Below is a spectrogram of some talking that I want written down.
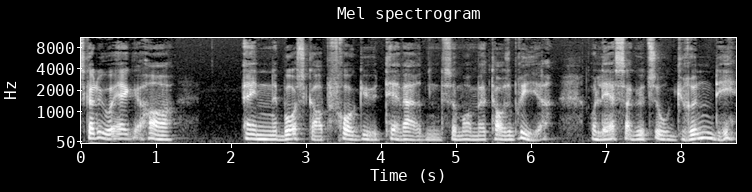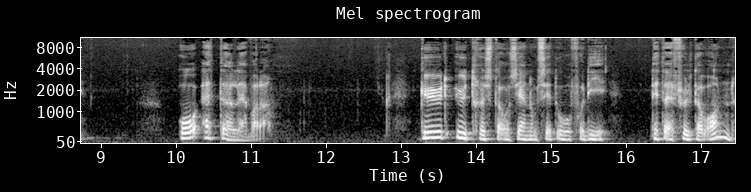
Skal du og jeg ha en budskap fra Gud til verden, så må vi ta oss bryet å lese Guds ord grundig og etterleve det. Gud utruster oss gjennom sitt ord fordi dette er fullt av ånd.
